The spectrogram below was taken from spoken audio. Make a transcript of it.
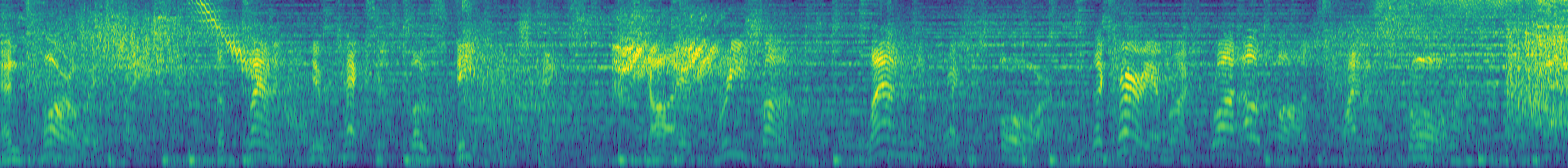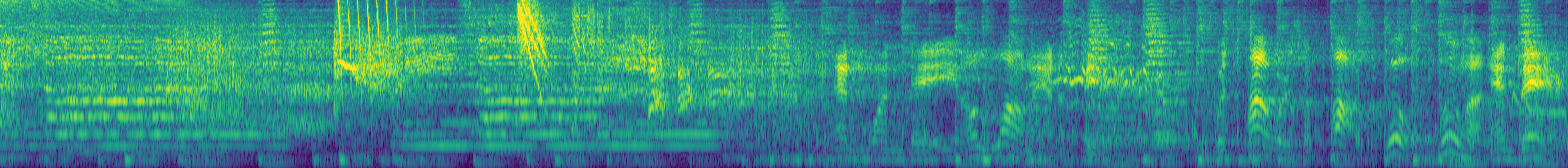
And faraway place, the planet of New Texas floats deep in space. Sky of three suns, land of precious ore. The Kerium Rush brought outlaws by the score. And one day, a lawman appeared with powers of hawk, wolf, puma, and bear.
